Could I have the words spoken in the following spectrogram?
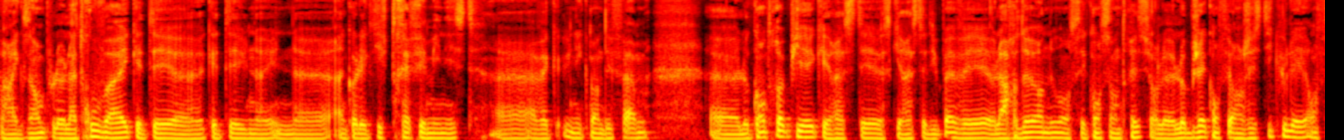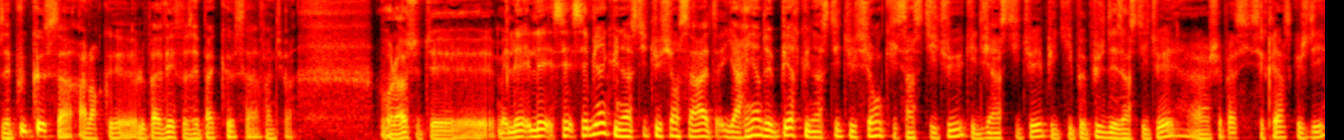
par exemple, la Trouvaille, qui était euh, qui était une, une, un collectif très féministe avec uniquement des femmes. le contre-pied, qui est resté ce qui restait du pavé. L'ardeur, nous, on s'est concentré sur l'objet qu'on fait en gesticulé. On faisait plus que ça, alors que le pavé faisait pas que ça. Enfin, tu vois. Voilà, c'était. Mais les, les... c'est bien qu'une institution s'arrête. Il n'y a rien de pire qu'une institution qui s'institue, qui devient instituée, puis qui peut plus se désinstituer. Euh, je sais pas si c'est clair ce que je dis.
